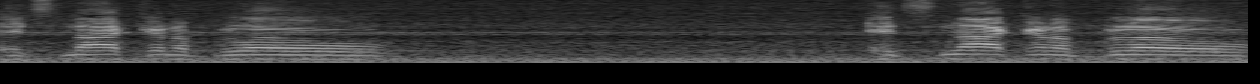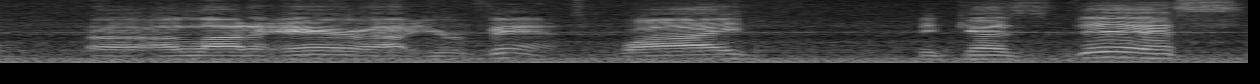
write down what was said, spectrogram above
it's not going to blow. It's not going to blow uh, a lot of air out your vents. Why? Because this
